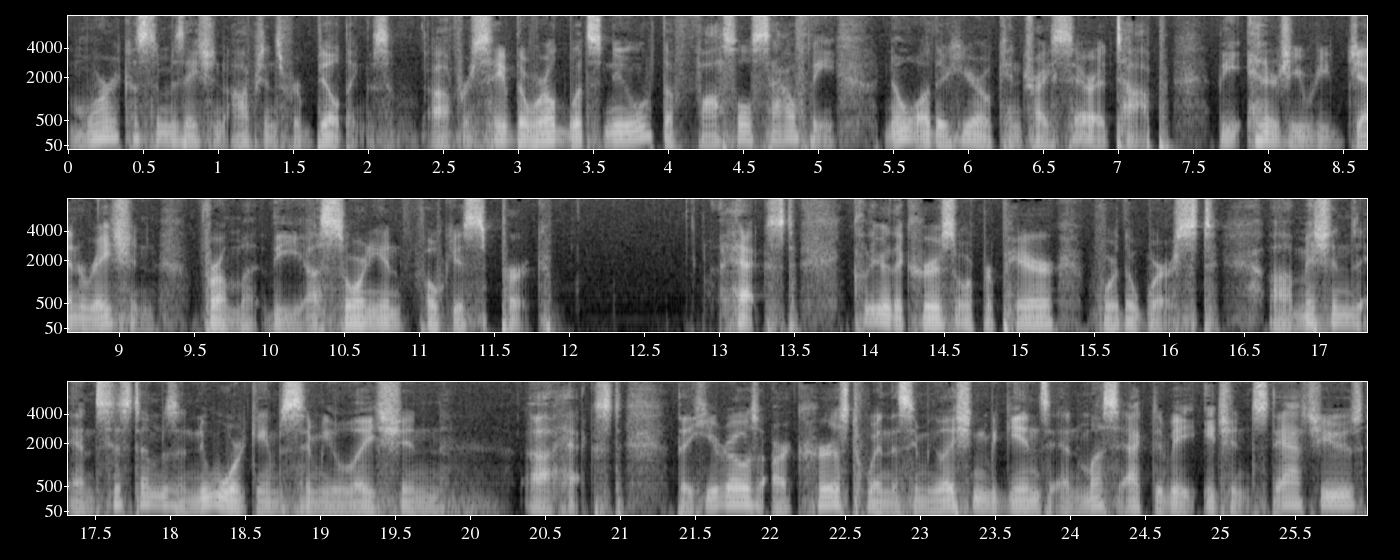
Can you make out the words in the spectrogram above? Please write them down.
more customization options for buildings. Uh, for Save the World, what's new? The Fossil Southie. No other hero can Triceratop, the energy regeneration from the Asaurian Focus perk. Hexed. Clear the curse or prepare for the worst. Uh, missions and systems. A new war game simulation. Uh, hexed. The heroes are cursed when the simulation begins and must activate ancient statues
